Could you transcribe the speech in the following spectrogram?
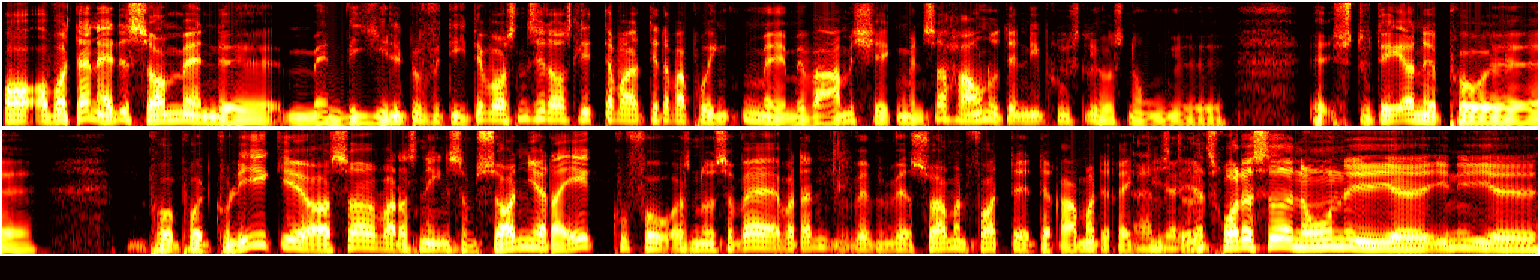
Og, og hvordan er det så, man, øh, man vil hjælpe? Fordi det var sådan set også lidt der var, det, der var pointen med, med varmesjekken, men så havnede den lige pludselig hos nogle øh, øh, studerende på, øh, på, på et kollegie, og så var der sådan en som Sonja, der ikke kunne få og sådan noget. Så hvad, hvordan hvad, sørger man for, at det, det rammer det rigtige Jamen, sted? Jeg, jeg tror, der sidder nogen i, uh, inde i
